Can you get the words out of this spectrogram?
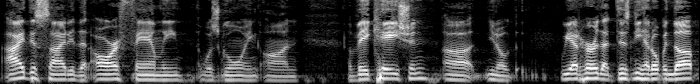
I decided that our family was going on a vacation. Uh, you know, we had heard that Disney had opened up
